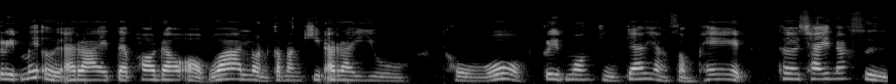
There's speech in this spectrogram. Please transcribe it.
กริดไม่เอ่ยอะไร แต่พอเดาออกว่าหล่อนกำลังคิดอะไรอยู่ โถ กริดมองกิ่งแก้วอย่างสมเพชเธอใช้นักสืบ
